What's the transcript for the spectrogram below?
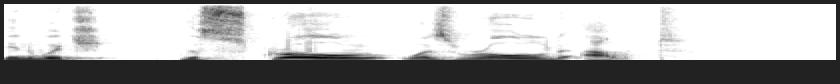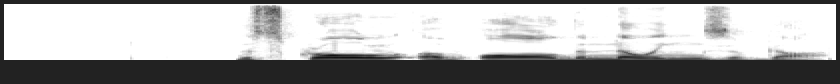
in which the scroll was rolled out. The scroll of all the knowings of God.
